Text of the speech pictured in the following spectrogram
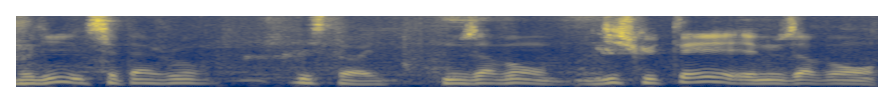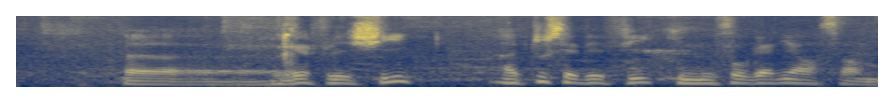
vous dis, c'est un jour historique. Nous avons discuté et nous avons euh, réfléchi à tous ces défis qu'il nous faut gagner ensemble.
